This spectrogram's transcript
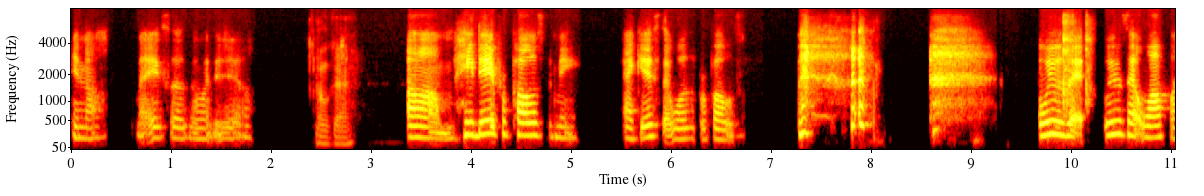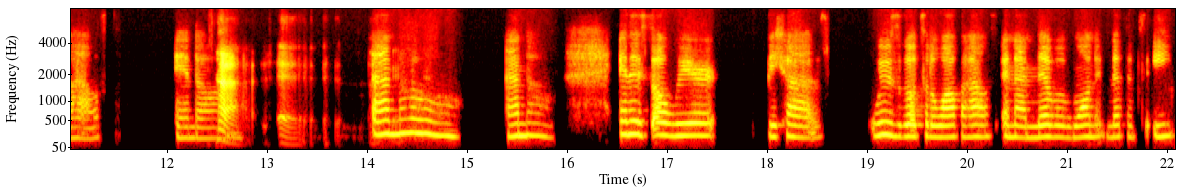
You know, my ex-husband went to jail. Okay. Um, he did propose to me. I guess that was a proposal. we was at we was at Waffle House, and um, I know, I know, and it's so weird because we used to go to the Waffle House, and I never wanted nothing to eat.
